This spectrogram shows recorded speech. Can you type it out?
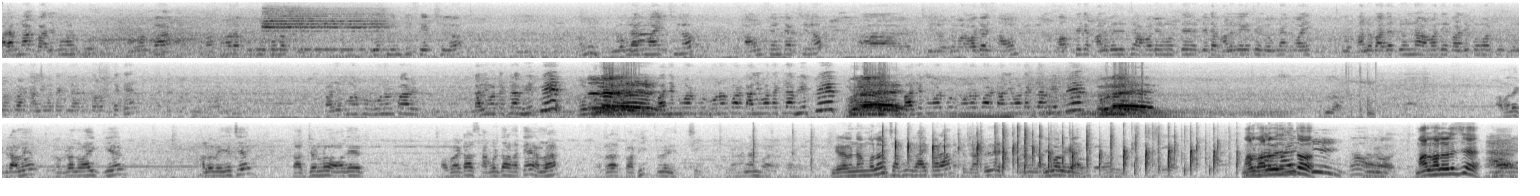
আরামবাগ বাজেকুমারপুর কমলপাড় রসমারা পুজো উপলক্ষে। যে তিনটি সেট ছিল, লোকনাথ মাইক ছিল সাউন্ড সেন্টার ছিল, আর ছিল তোমার অজয় সাউন্ড সব থেকে ভালো বেজেছে আমাদের মধ্যে, যেটা ভালো লেগেছে লোকনাথ মাইক। তো ভালো বাজার জন্য আমাদের বাজেকুমারপুর গুনরপাড় কালীমাতা ক্লাবের তরফ থেকে একটা ছোট্ট উপহার। Bajekumarpur Gunarpar Kalimata club hip hip. Bajekumarpur Gunarpar Kalimata club hip hip. Bajekumarpur Gunarpar Kalimata club hip hip. আমাদের গ্রামে লোকনাথ মাইক গিয়ে ভালো বেজেছে। তার জন্য আমাদের অপারেটার সাগরদার হাতে আমরা একটা ট্রফি তুলে দিচ্ছি। গ্রামের নাম বলো। চাপুর রায়পাড়া বিবল গায়। মাল ভালো বেজেছে তো? মাল ভালো বেজেছে হ্যাঁ।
